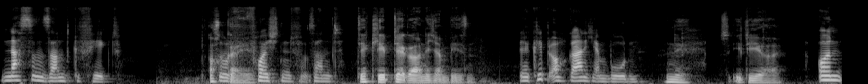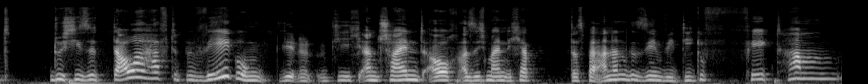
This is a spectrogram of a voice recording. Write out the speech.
nassen Sand gefegt. Ach So geil. feuchten Sand. Der klebt ja gar nicht am Besen. Der klebt auch gar nicht am Boden. Nee, ist ideal. Und durch diese dauerhafte Bewegung, die, die ich anscheinend auch, also ich meine, ich habe das bei anderen gesehen, wie die gefegt haben,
